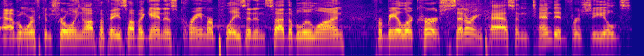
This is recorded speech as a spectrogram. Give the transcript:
Avonworth controlling off the faceoff again as Kramer plays it inside the blue line for Baylor Kirsch. Centering pass intended for Shields.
